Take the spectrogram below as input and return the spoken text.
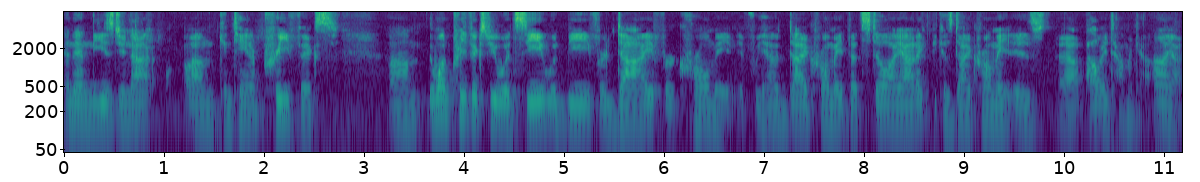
and then these do not um, contain a prefix um, the one prefix we would see would be for di for chromate. If we have dichromate, that's still ionic because dichromate is a polyatomic ion.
